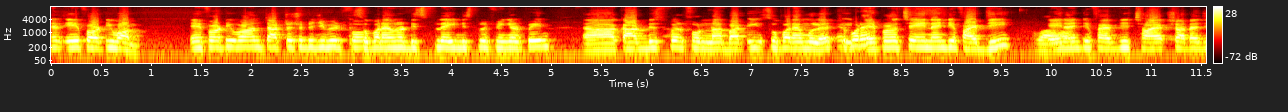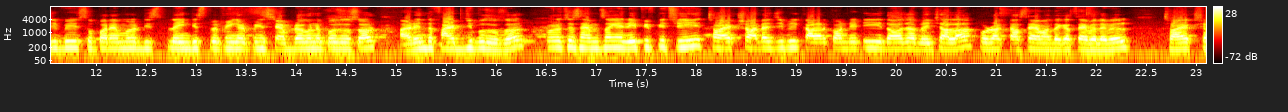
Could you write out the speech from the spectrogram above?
A forty one A forty one চারশোষট্টি জিবির super AMOLED display in display fingerprint curved display phone না বাট সুপার অ্যামুলেট এরপরে? হচ্ছে A ninety five G Wow. A ninety five G ছয় একশো আঠাশ GB super AMOLED display in display fingerprint স্ন্যাপড্রাগনের প্রসেসর আর কিন্তু ফাইভ জি প্রসেসর এরপর হচ্ছে স্যামসাং এর এ ফিফটি থ্রি ছয় একশো আঠাশ জিবি কালার কোয়ান্টিটি দেওয়া যাবে ইনশাল্লাহ প্রোডাক্ট আছে আমাদের কাছে অ্যাভেলেবেল ছয় একশো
